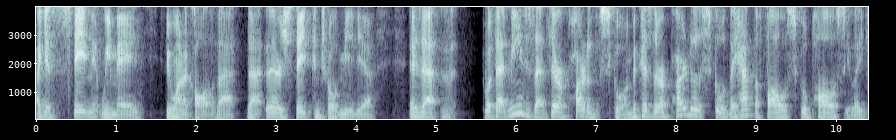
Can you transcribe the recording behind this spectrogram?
i guess statement we made if you want to call it that that there's state controlled media is that what that means is that they're a part of the school. And because they're a part of the school they have to follow school policy. Like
